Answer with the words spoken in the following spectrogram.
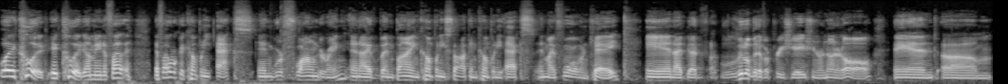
Well, it could. It could. I mean, if I if I work at company X and we're floundering, and I've been buying company stock in company X in my 401k, and I've got a little bit of appreciation or none at all, and um,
